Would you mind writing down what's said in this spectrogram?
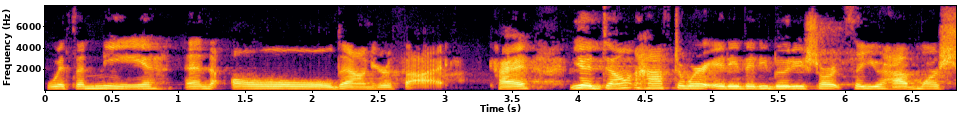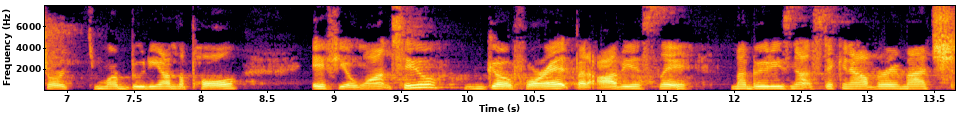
with a knee and all down your thigh. Okay. You don't have to wear itty bitty booty shorts so you have more shorts, more booty on the pole. If you want to, go for it. But obviously, my booty's not sticking out very much.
